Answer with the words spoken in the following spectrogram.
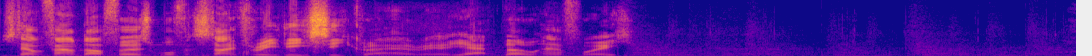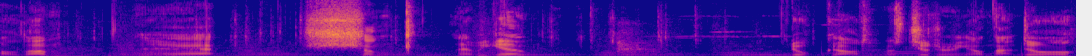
Still haven't found our first Wolfenstein 3D secret area yet, though, have we? Hold on. Uh, shunk. There we go. Oh god, I was juddering on that door.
